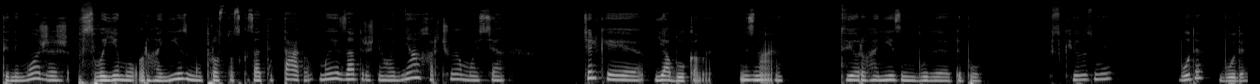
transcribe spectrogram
Ти не можеш в своєму організму просто сказати: так, ми з завтрашнього дня харчуємося тільки яблуками. Не знаю. Твій організм буде, типу, excuse me? Буде? Буде.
